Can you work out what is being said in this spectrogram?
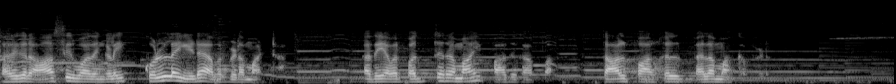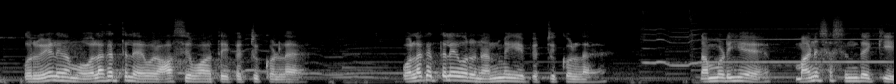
தருகிற ஆசீர்வாதங்களை கொள்ளையிட அவர் விடமாட்டார். அதை அவர் பத்திரமாய் பாதுகாப்பார். தாழ்பால்கள் பலமாக்கப்படும். ஒருவேளை நம்ம உலகத்தில் ஒரு ஆசீர்வாதத்தை பெற்றுக்கொள்ள உலகத்திலே ஒரு நன்மையை பெற்றுக்கொள்ள நம்முடைய மனுஷ சிந்தைக்கு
